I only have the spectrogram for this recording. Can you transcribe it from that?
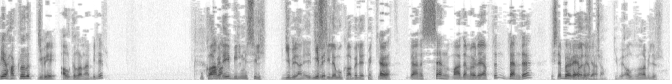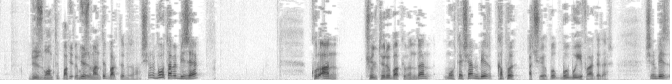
Bir haklılık gibi algılanabilir. Mukabeleyi bilmisil gibi yani Gibi. misliyle mukabele etmek gibi. Evet. Yani sen madem öyle yaptın ben de işte böyle, Böyle yapacağım. yapacağım gibi algılanabilir. Düz mantık baktığımızda. Düz mantık baktığımız zaman. Şimdi bu tabi bize Kur'an kültürü bakımından muhteşem bir kapı açıyor bu, bu, bu ifadeler. Şimdi biz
